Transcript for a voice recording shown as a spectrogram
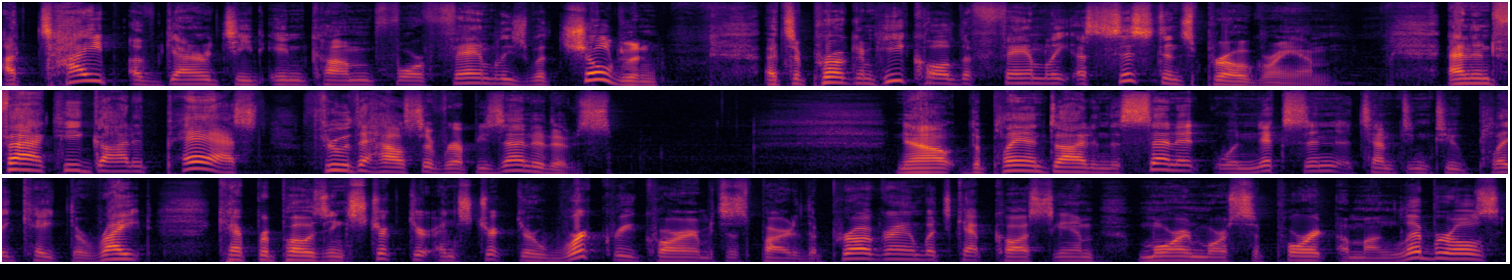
a type of guaranteed income for families with children. It's a program he called the Family Assistance Program. And in fact, he got it passed through the House of Representatives. Now, the plan died in the Senate when Nixon, attempting to placate the right, kept proposing stricter and stricter work requirements as part of the program, which kept costing him more and more support among liberals.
